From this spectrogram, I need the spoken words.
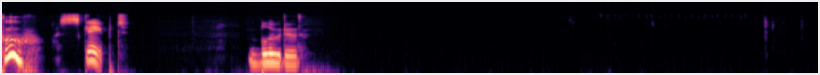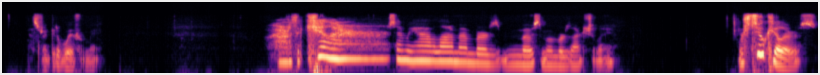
Whew! Escaped. Blue dude. To get away from me. Are the killers? And we have a lot of members. Most members, actually. There's two killers.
